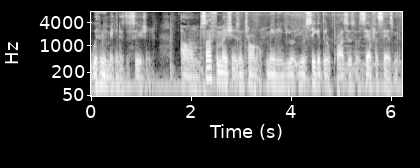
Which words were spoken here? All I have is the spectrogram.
with me making this decision. Um, some information is internal, meaning you, you'll seek it through the process of self assessment.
